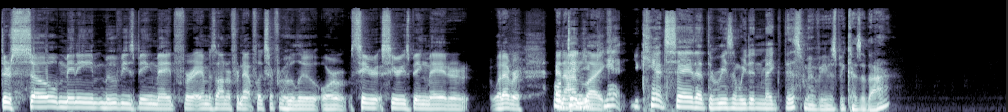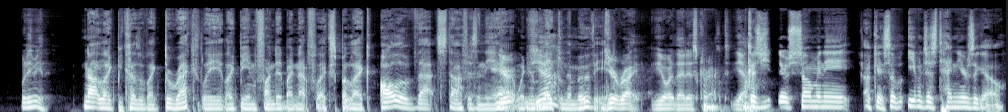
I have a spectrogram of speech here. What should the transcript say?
there's so many movies being made for Amazon or for Netflix or for Hulu or ser- series being made or whatever. Well, and dude, I'm you like, can't, you can't say that the reason we didn't make this movie was because of that. What do you mean? not like because of like directly like being funded by Netflix, but like all of that stuff is in the air you're, when you're yeah, making the movie. You're right. You're that is correct. Yeah, because there's so many. Okay, so even just ten years ago,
